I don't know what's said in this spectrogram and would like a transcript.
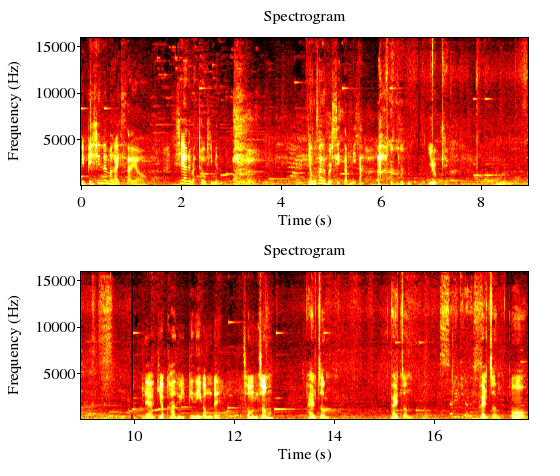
미피 시네마가 있어요. 시간을 맞춰 오시면 영상을 볼 수 있답니다. 이렇게. 내가 기억하는 위피는 이건데 점점 발전, 발전, 3D가 됐어. 발전. 어,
